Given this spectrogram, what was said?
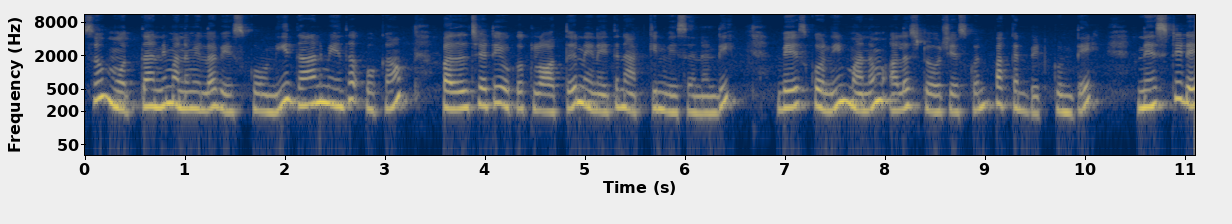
సో మొత్తాన్ని మనం ఇలా వేసుకొని దాని మీద ఒక పల్చటి ఒక క్లాత్ నేనైతే నాప్కిన్ వేసానండి వేసుకొని మనం అలా స్టోర్ చేసుకొని పక్కన పెట్టుకుంటే నెక్స్ట్ డే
